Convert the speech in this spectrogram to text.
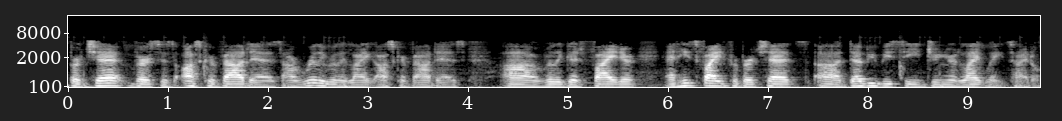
Berchelt versus Oscar Valdez. I really, really like Oscar Valdez. Uh, really good fighter, and he's fighting for Berchelt's uh, WBC Junior Lightweight title.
